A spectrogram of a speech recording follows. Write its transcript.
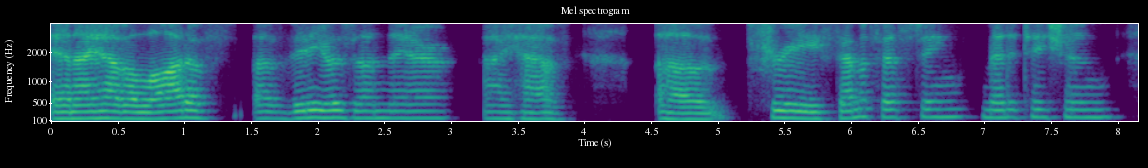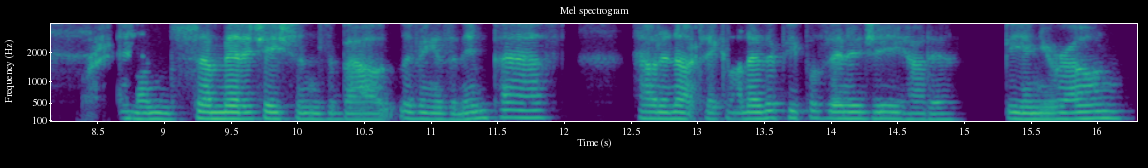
And I have a lot of, of videos on there. I have a free femifesting meditation Right. and some meditations about living as an empath, how to not take on other people's energy, how to be in your own.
